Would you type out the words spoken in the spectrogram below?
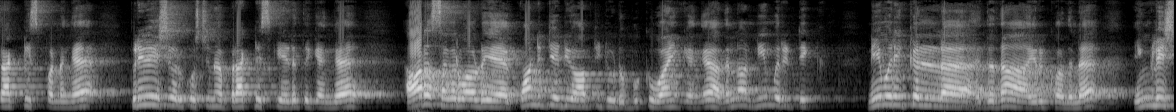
ப்ராக்டிஸ் பண்ணுங்க. ப்ரீவியஸ் இயர் கொஸ்டினை ப்ராக்டிஸ்க்கு எடுத்துக்கங்க. ஆர்எஸ் அகர்வாலுடைய குவான்டிடேட்டிவ் ஆப்டிடியூடு புக்கு வாங்கிக்கோங்க. அதெல்லாம் நியூமரிட்டிக் நியூமரிக்கல் இதுதான் இருக்கும் அதில். இங்கிலீஷ்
